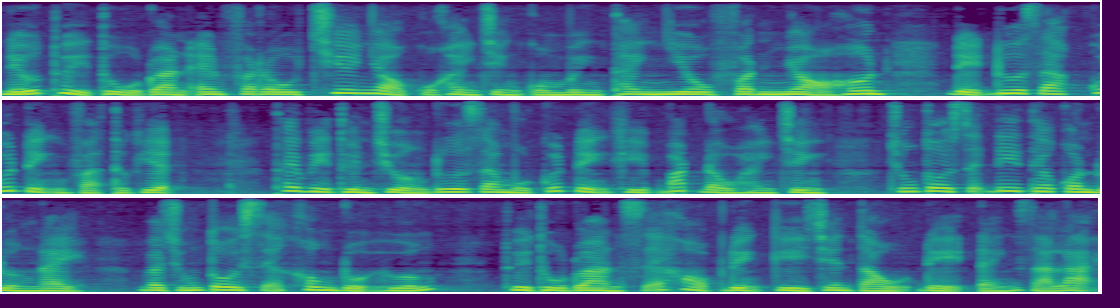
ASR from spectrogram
nếu thủy thủ đoàn Enfaro chia nhỏ cuộc hành trình của mình thành nhiều phần nhỏ hơn để đưa ra quyết định và thực hiện. Thay vì thuyền trưởng đưa ra một quyết định khi bắt đầu hành trình, chúng tôi sẽ đi theo con đường này và chúng tôi sẽ không đổi hướng. thủy thủ đoàn sẽ họp định kỳ trên tàu để đánh giá lại.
